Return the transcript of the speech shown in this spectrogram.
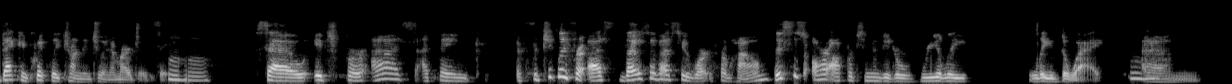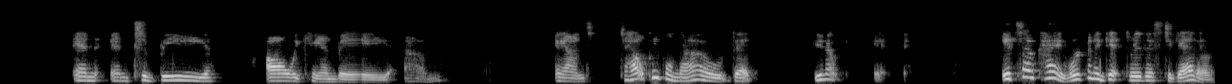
that can quickly turn into an emergency. hmm So it's for us, I think, particularly for us, those of us who work from home, this is our opportunity to really lead the way. hmm Um, and and to be all we can be um, and to help people know that you know it, it's okay we're going to get through this together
